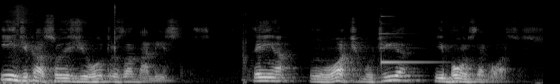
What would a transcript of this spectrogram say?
e indicações de outros analistas. Tenha um ótimo dia e bons negócios.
